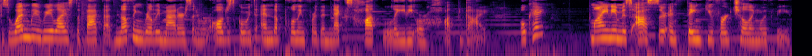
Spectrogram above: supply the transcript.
is when we realize the fact that nothing really matters and we're all just going to end up pulling for the next hot lady or hot guy. Okay? My name is Aster and thank you for chilling with me.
